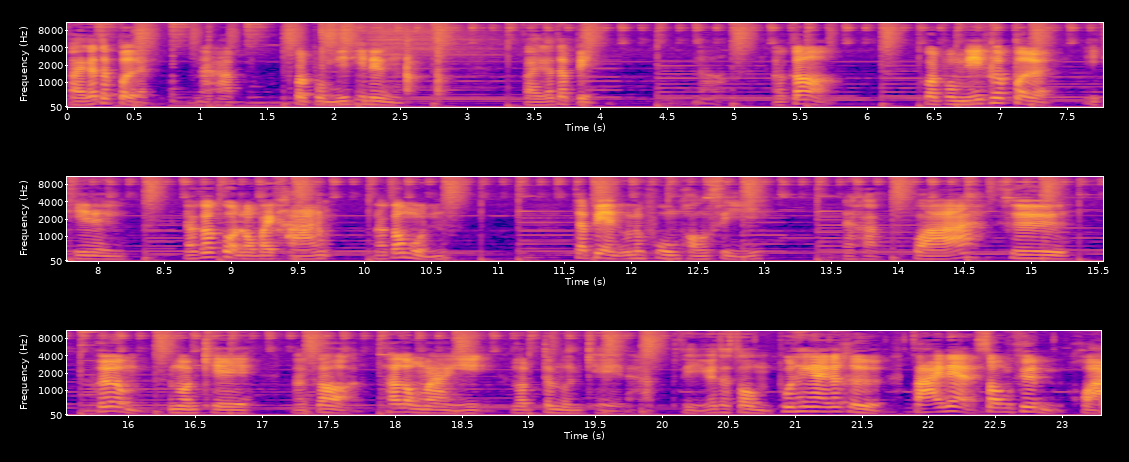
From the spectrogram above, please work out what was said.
ไฟก็จะเปิดนะครับ กดปุ่มนี้ทีหนึ่งไฟก็จะปิดนะแล้วก็กดปุ่มนี้เพื่อเปิด อีกทีหนึ่งแล้วก็กดลงไปค้างแล้วก็หมุน จะเปลี่ยนอุณหภูมิของสีนะครับ ขวาคือเพิ่มจำนวน K แล้วก็ถ้าลงมาอย่างนี้ลดจำนวน K นะครับ สีก็จะส้ม พูดให้ง่ายก็คือ ซ้ายเนี่ยส้มขึ้น ขวา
